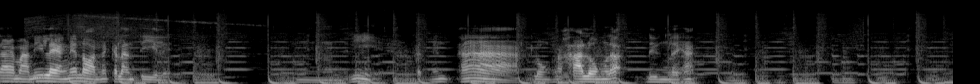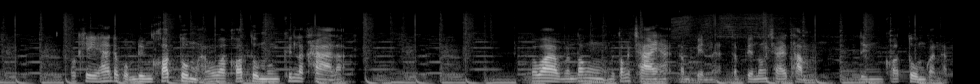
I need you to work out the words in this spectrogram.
ได้มานี่แรงแน่นอนนะการันตีเลยนี่แบบนั้นอ่า ลงราคาลงแล้วดึงเลยฮะ โอเคฮะเดี๋ยวผมดึงคอสตุมครับเพราะว่าคอสตุมมันขึ้นราคาแล้วเพราะว่ามันต้องมันต้องใช้ฮะจำเป็นนะจำเป็นต้องใช้ทำดึงคอสตุมก่อนครับ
